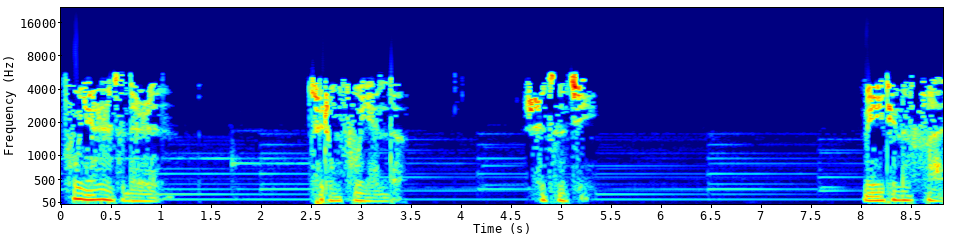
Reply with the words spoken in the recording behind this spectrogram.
敷衍日子的人，最终敷衍的。是自己。每一天的饭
